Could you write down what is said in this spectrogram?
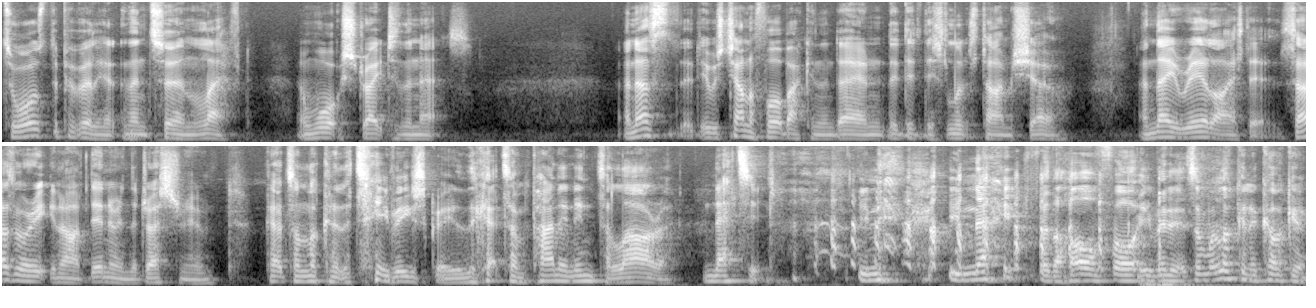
towards the pavilion and then turned left and walked straight to the nets. And as it was Channel 4 back in the day, and they did this lunchtime show, and they realised it. So as we were eating our dinner in the dressing room, kept on looking at the TV screen, and they kept on panning into Lara, netting. he, netted for the whole 40 minutes, and we're looking at Cocker,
